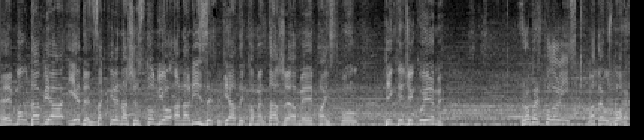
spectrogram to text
e, Mołdawia 1. Za chwilę nasze studio, analizy, wywiady, komentarze, a my Państwu pięknie dziękujemy. Robert Podoliński. Mateusz Borek.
